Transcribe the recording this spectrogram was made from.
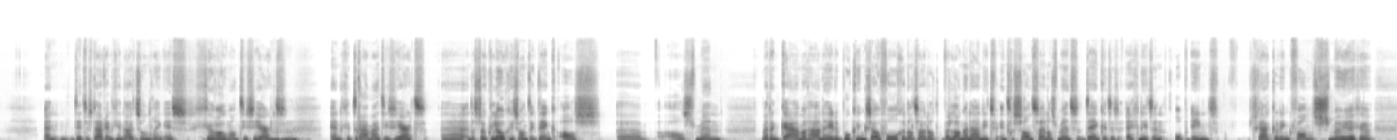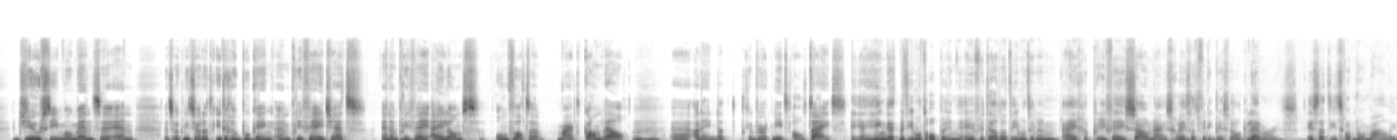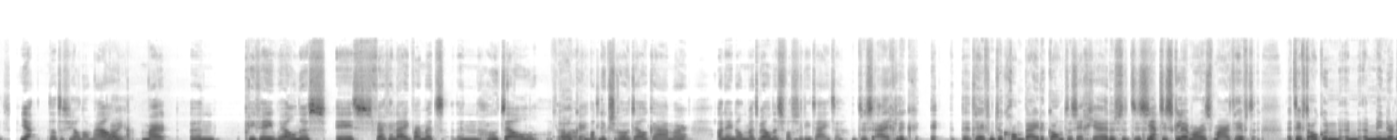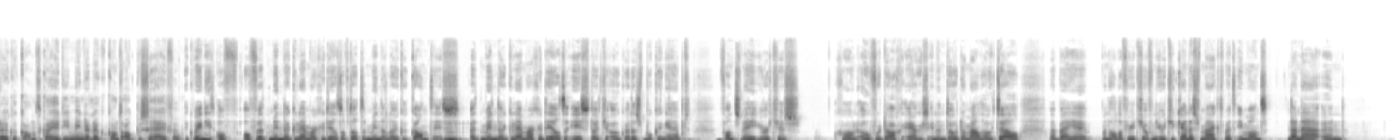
en dit is daarin geen uitzondering, is geromantiseerd Mhm. en gedramatiseerd. Eh, en dat is ook logisch, want ik denk als, eh, als men met een camera een hele boeking zou volgen, dan zou dat belangen na niet zo interessant zijn als mensen denken. Het is echt niet een opeenschakeling van smeuïge, juicy momenten. En het is ook niet zo dat iedere boeking een privéjet en een privé-eiland omvatten, maar het kan wel. Mhm. Uh, alleen dat gebeurt niet altijd. Jij hing net met iemand op en, en je vertelde dat iemand in een eigen privé-sauna is geweest. Dat vind ik best wel glamorous. Is dat iets wat normaal is? Ja, dat is heel normaal. Oh ja. Maar een privé wellness is vergelijkbaar met een hotel, uh, Oké. een wat luxere hotelkamer, alleen dan met wellnessfaciliteiten. Dus eigenlijk, eh, het heeft natuurlijk gewoon beide kanten, zeg je. Hè? Dus het is, Ja. het is glamorous, maar het heeft, het heeft ook een, een, een minder leuke kant. Kan je die minder leuke kant ook beschrijven? Ik weet niet of, of het minder glamour gedeelte of dat de minder leuke kant is. Mm. Het minder glamour gedeelte is dat je ook wel eens boekingen hebt van twee uurtjes gewoon overdag ergens in een doodnormaal hotel, waarbij je een half uurtje of een uurtje kennis maakt met iemand, daarna een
